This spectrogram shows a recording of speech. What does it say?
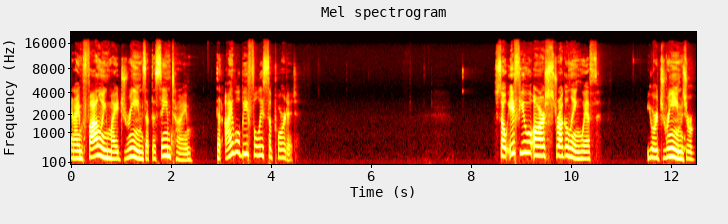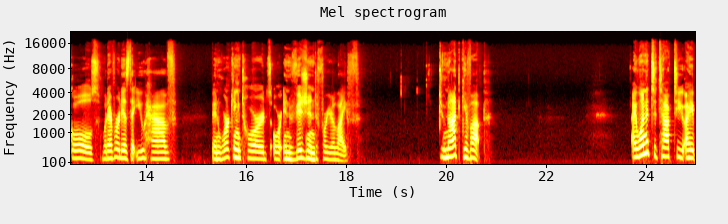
and I'm following my dreams at the same time, that I will be fully supported. So if you are struggling with your dreams, your goals, whatever it is that you have been working towards or envisioned for your life, do not give up. I wanted to talk to you. I,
